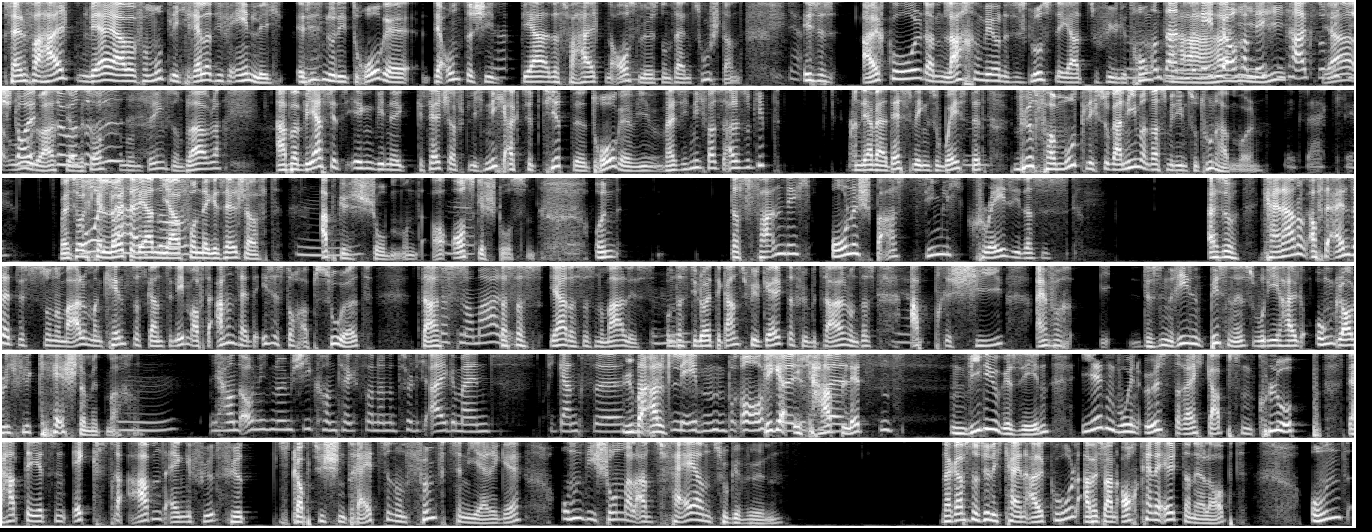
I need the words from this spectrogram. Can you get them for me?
Sein Verhalten wäre aber vermutlich relativ ähnlich. Es ist nur die Droge der Unterschied, der das Verhalten auslöst und seinen Zustand. Ja. Ist es Alkohol, dann lachen wir und es ist lustig, er hat zu viel getrunken. Und dann ha, reden wir auch am hi, nächsten hi. Tag so ja, richtig uh, stolz du hast drüber, Ja so, besoffen und Dings und bla bla. Aber wäre es jetzt irgendwie eine gesellschaftlich nicht akzeptierte Droge, wie weiß ich nicht, was es alles so gibt, und der wäre deswegen so wasted, Mhm. wird vermutlich sogar niemand was mit ihm zu tun haben wollen. Exactly. Weil So solche er Leute halt werden so- Mhm. ja von der Gesellschaft abgeschoben und au- ausgestoßen. Und das fand ich ohne Spaß ziemlich crazy, dass es also, keine Ahnung, auf der einen Seite ist es so normal und man kennt das ganze Leben, auf der anderen Seite ist es doch absurd, dass, das normal dass ist. das, ja, dass das normal ist. Und dass die Leute ganz viel Geld dafür bezahlen und dass Après-Ski einfach, das ist ein riesen Business, wo die halt unglaublich viel Cash damit machen. Ja, und auch nicht nur im Skikontext, sondern natürlich allgemein das, die ganze Überall. Nachtleben-Branche. Digga, ich habe halt, letztens ein Video gesehen, irgendwo in Österreich gab es einen Club, der hatte jetzt einen extra Abend eingeführt für, ich glaube, zwischen 13 und 15-Jährige, um die schon mal ans Feiern zu gewöhnen. Da gab es natürlich keinen Alkohol, aber es waren auch keine Eltern erlaubt. Und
